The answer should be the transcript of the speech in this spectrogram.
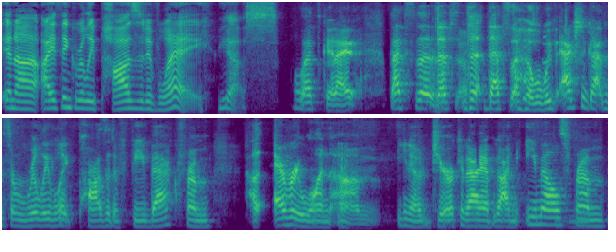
in a, I think, really positive way. Yes. Well, that's good. I that's the that's the, that's the hope. We've actually gotten some really like positive feedback from uh, everyone. Um, you know, Jericka and I have gotten emails mm-hmm. from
